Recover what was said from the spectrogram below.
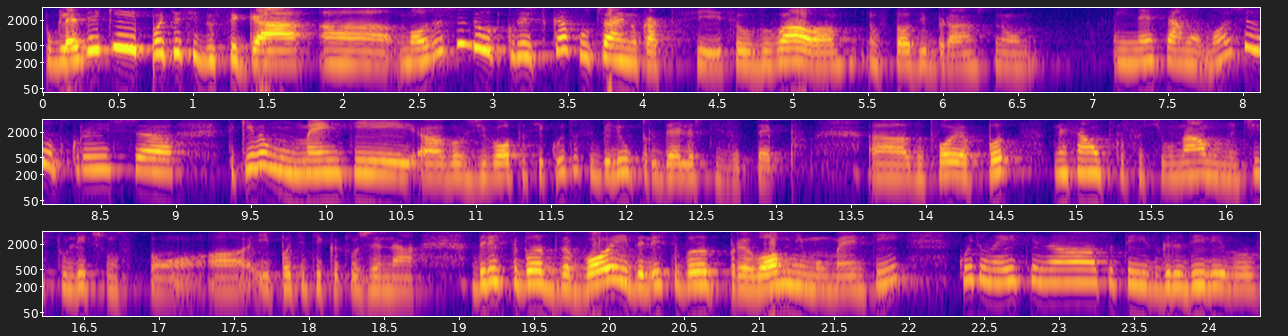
Поглеждайки пътя си до сега, можеш ли да откроиш така случайно, както си се озовала в този бранш, но и не само. Можеш ли да откроиш а, такива моменти а, в живота си, които са били определящи за теб, а, за твоя път, не само професионално, но и чисто личностно а, и пътя ти като жена? Дали ще бъдат завои, дали ще бъдат преломни моменти, които наистина са те изградили в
